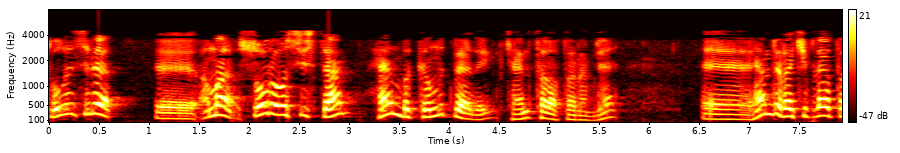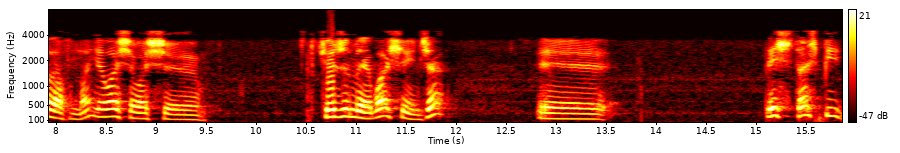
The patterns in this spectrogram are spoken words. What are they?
Dolayısıyla e, ama sonra o sistem hem bıkkınlık verdi kendi taraftarına bile e, hem de rakipler tarafından yavaş yavaş çözülmeye başlayınca e, Beşiktaş bir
